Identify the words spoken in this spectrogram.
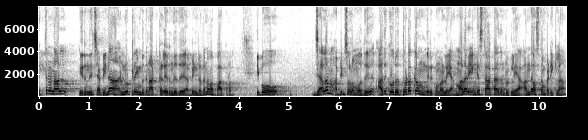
எத்தனை நாள் இருந்துச்சு அப்படின்னா நூற்றி ஐம்பது நாட்கள் இருந்தது அப்படின்றத நம்ம பார்க்குறோம். இப்போது ஜலம் அப்படின்னு சொல்லும்போது அதுக்கு ஒரு தொடக்கம் இருக்கணும் இல்லையா? மழை எங்கே ஸ்டார்ட் ஆகுதுன்னு இருக்கு இல்லையா? அந்த வசனம் படிக்கலாம்.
